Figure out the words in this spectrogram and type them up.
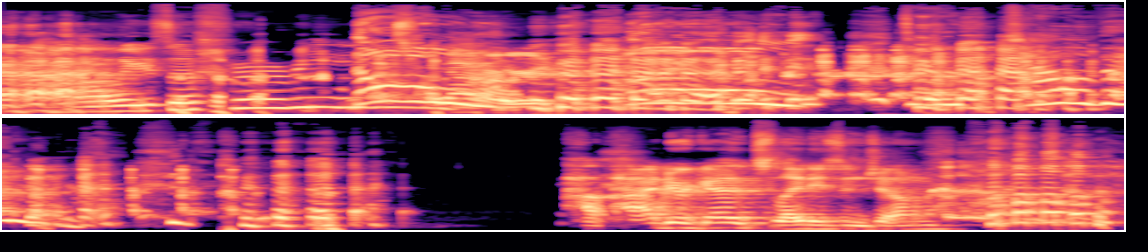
Always a furry. No! Don't tell them. H- Hide your goats, ladies and gentlemen.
